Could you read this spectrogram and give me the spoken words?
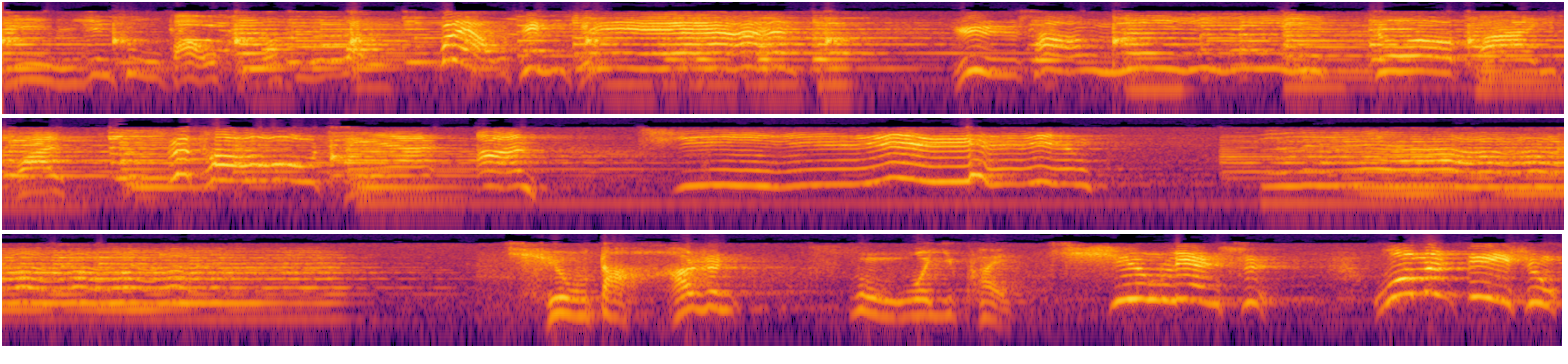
金银珠宝和古玩。不料今天遇上你这块块石头钱，情了。邱大人送我一块青莲石。我们弟兄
